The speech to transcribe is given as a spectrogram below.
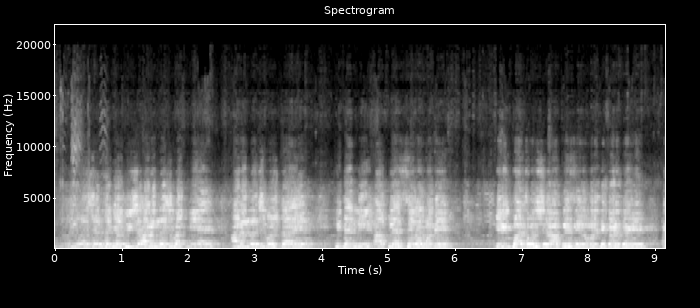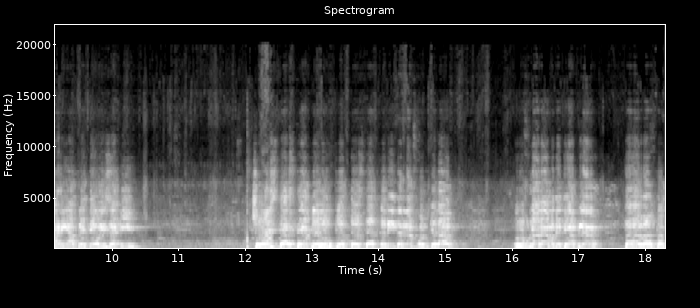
अतिशय आनंदाची बातमी आहे. आनंदाची गोष्ट आहे की त्यांनी आपल्या सेवेमध्ये गेली पाच वर्ष आपल्या सेवेमध्ये ते काढत आहे आणि आपल्या देवळीसाठी चोवीस तास ते आपल्याला उपलब्ध असतात. कधी त्यांना फोन केला रुग्णालयामध्ये ते आपल्या तयार राहतात.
